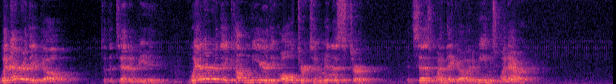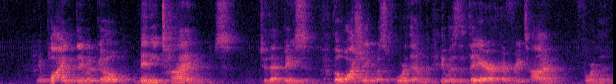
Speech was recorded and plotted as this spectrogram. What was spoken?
Whenever they go to the tent of meeting, whenever they come near the altar to minister, it says when they go, it means whenever. Implying that they would go many times to that basin. The washing was for them, it was there every time for them.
